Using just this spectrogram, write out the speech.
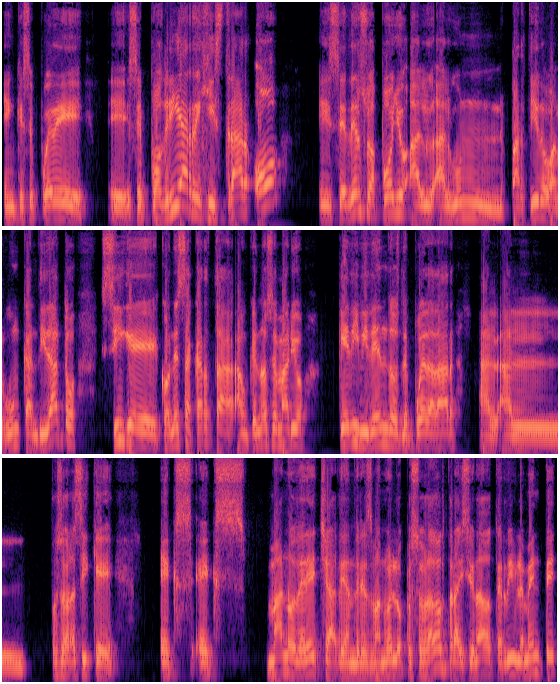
en que se puede, eh, se podría registrar o eh, ceder su apoyo a, algún partido o algún candidato. Sigue con esa carta, aunque no sé, Mario, qué dividendos le pueda dar al, al pues ahora sí que ex, ex mano derecha de Andrés Manuel López Obrador, traicionado terriblemente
